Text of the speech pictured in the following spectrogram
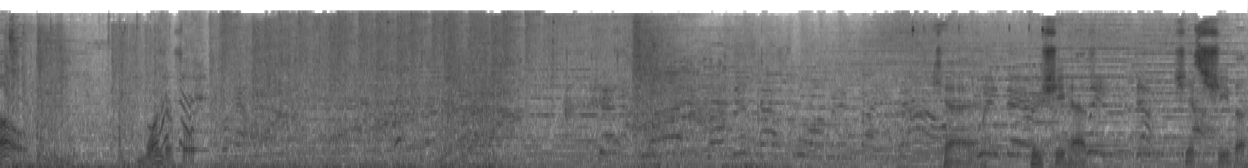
Oh, wonderful. Okay, who does she have? She has Shiva.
